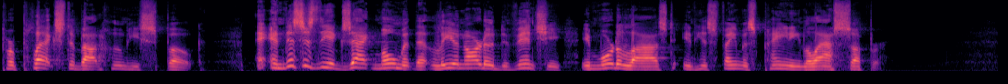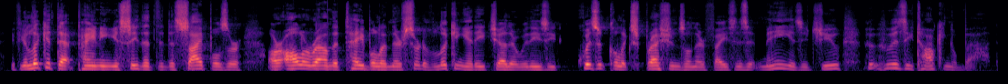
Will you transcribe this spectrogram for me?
perplexed about whom he spoke. And this is the exact moment that Leonardo da Vinci immortalized in his famous painting, The Last Supper. If you look at that painting, you see that the disciples are, are all around the table and they're sort of looking at each other with these quizzical expressions on their face. Is it me? Is it you? Who, who is he talking about?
